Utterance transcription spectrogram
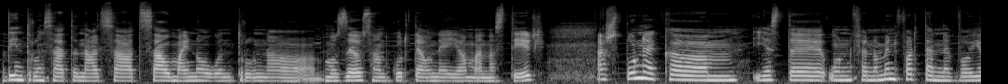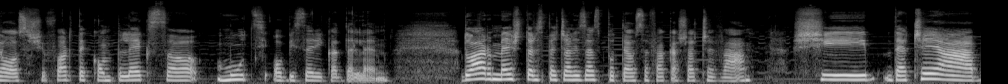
dintr-un sat în alt sat sau mai nou într-un uh, muzeu sau în curtea unei uh, mănăstiri. Aș spune că um, este un fenomen foarte nevoios și foarte complex să muți o biserică de lemn. Doar meșteri specializați puteau să facă așa ceva și de aceea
